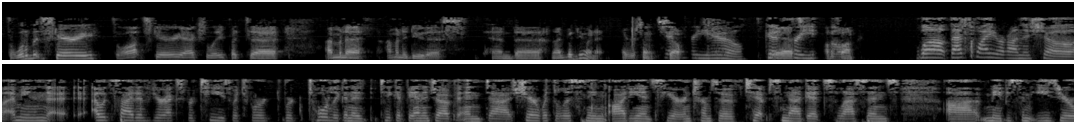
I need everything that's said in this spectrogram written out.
It's a little bit scary. It's a lot scary actually, but uh, I'm gonna I'm gonna do this, and uh, and I've been doing it ever since. Good So for you. Good yeah, for you. Well, that's why you're on the show. I mean, outside of your expertise, which we're we're totally going to take advantage of and uh, share with the listening audience here in terms of tips, nuggets, lessons, uh, maybe some easier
